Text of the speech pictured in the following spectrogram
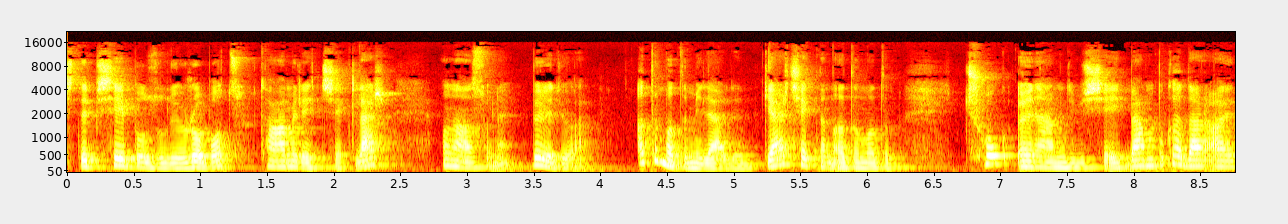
İşte bir şey bozuluyor robot tamir edecekler. Ondan sonra böyle diyorlar. Adım adım ilerleyin. Gerçekten adım adım. Çok önemli bir şey. Ben bu kadar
